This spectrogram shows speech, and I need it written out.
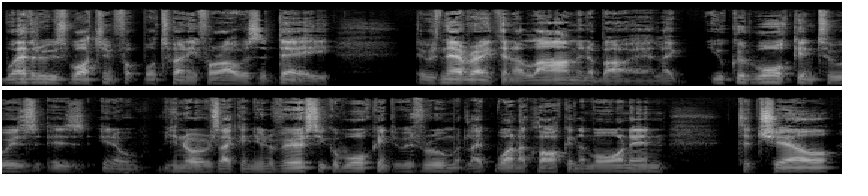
whether he was watching football twenty four hours a day, it was never anything alarming about it. Like you could walk into his his you know you know it was like in university, you could walk into his room at like one o'clock in the morning to chill,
